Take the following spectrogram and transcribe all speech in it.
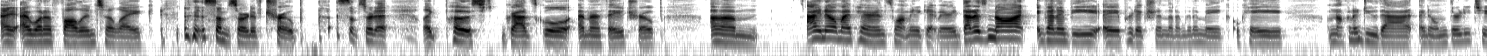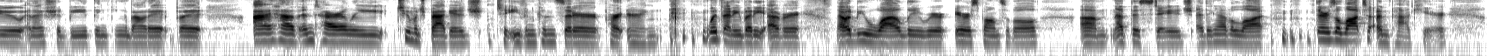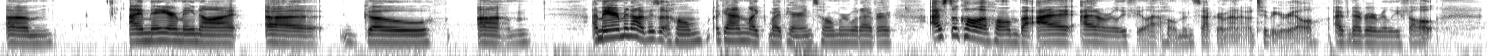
I, I want to fall into like some sort of trope, some sort of like post grad school MFA trope. Um, I know my parents want me to get married. That is not going to be a prediction that I'm going to make. Okay. I'm not going to do that. I know I'm 32 and I should be thinking about it, but I have entirely too much baggage to even consider partnering with anybody ever. That would be wildly re- irresponsible um, at this stage. I think I have a lot, there's a lot to unpack here. Um, I may or may not uh, go. Um, I may or may not visit home again, like my parents' home or whatever. I still call it home, but I, I don't really feel at home in Sacramento, to be real. I've never really felt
